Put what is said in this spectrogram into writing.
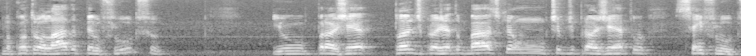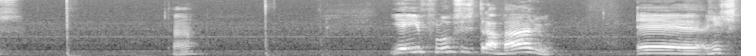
uma controlada pelo fluxo. E o projeto, plano de projeto básico é um tipo de projeto sem fluxo. Tá? E aí, fluxo de trabalho, é, a gente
